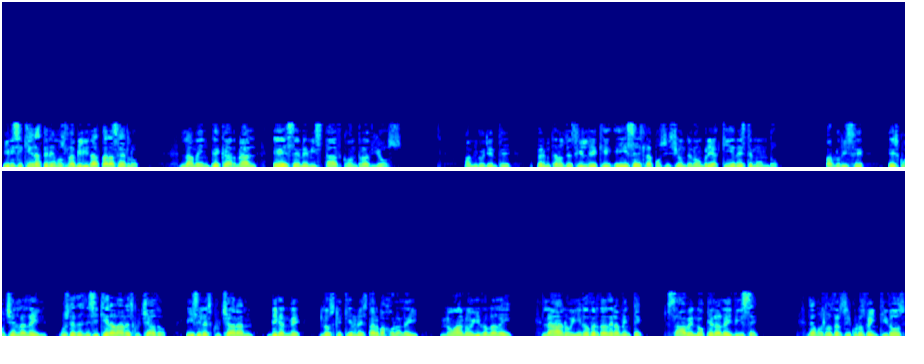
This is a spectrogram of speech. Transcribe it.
Y ni siquiera tenemos la habilidad para hacerlo. La mente carnal es enemistad contra Dios. Amigo oyente, Permítanos decirle que esa es la posición del hombre aquí en este mundo. Pablo dice, escuchen la ley. Ustedes ni siquiera la han escuchado. Y si la escucharan, díganme, los que quieren estar bajo la ley, ¿no han oído la ley? ¿La han oído verdaderamente? ¿Saben lo que la ley dice? Leamos los versículos 22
